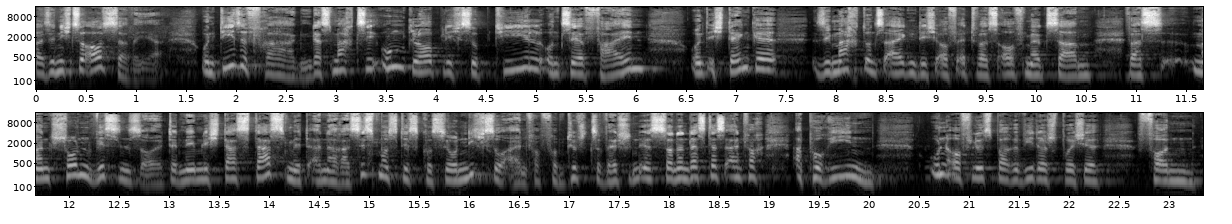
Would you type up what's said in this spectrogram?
weil sie nicht so aussah wie er. Und diese Fragen, das macht sie unglaublich subtil und sehr fein. Und ich denke, sie macht uns eigentlich auf etwas aufmerksam, was man schon wissen sollte, nämlich dass das mit einer Rassismusdiskussion nicht so einfach vom Tisch zu wäschen ist, sondern dass das einfach Aporien, unauflösbare Widersprüche von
